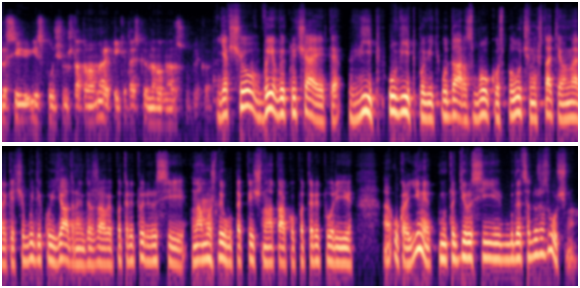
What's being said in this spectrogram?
Росію і Сполученим Штатам Америки і Китайською Народною Республікою. Якщо ви виключаєте від у відповідь удар з боку Сполучених Штатів Америки чи будь-якої ядерної держави по території Росії на можливу тактичну атаку по території е, України, ну тоді Росії буде це дуже зручно.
